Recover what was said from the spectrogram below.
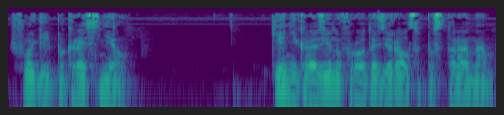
Фогель покраснел. Кенник, разинув рот, озирался по сторонам.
